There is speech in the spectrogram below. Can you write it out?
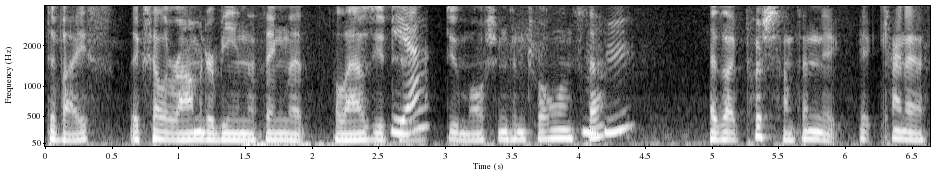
device, accelerometer being the thing that allows you to Yeah. do motion control and stuff. Mhm. As I push something, it, it kind of,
